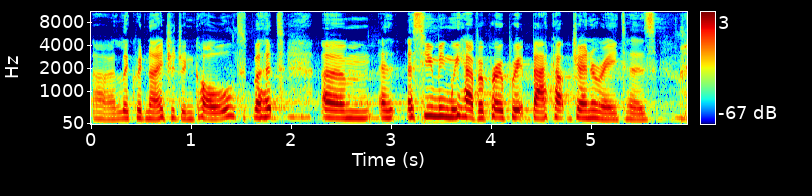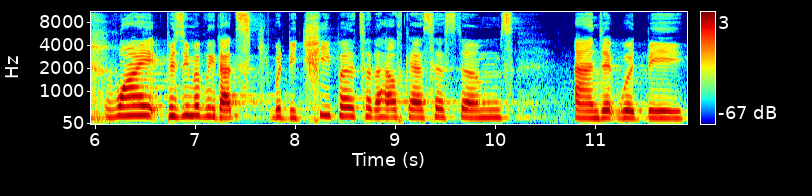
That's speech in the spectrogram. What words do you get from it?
our liquid nitrogen cold. But um, assuming we have appropriate backup generators, why, presumably that would be cheaper to the healthcare systems and it would be,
